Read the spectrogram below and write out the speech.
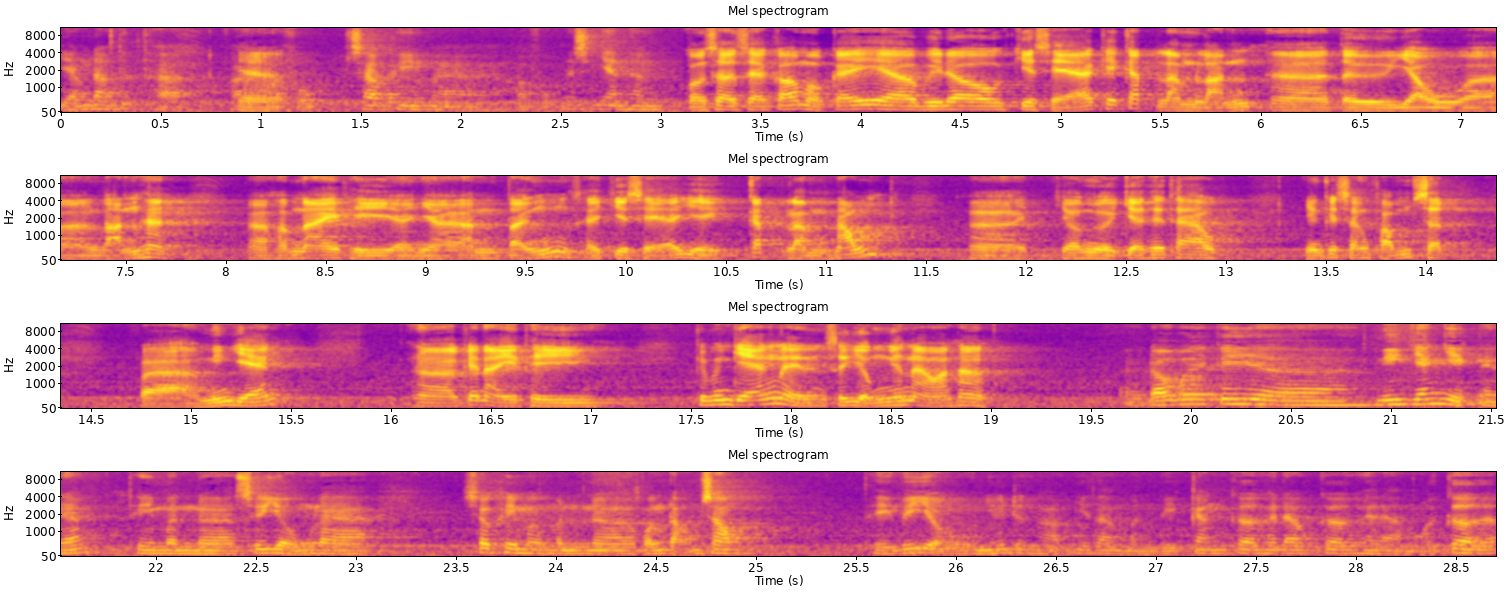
giảm đau tức thở và Dạ. hồi phục sau khi mà hồi phục nó sẽ nhanh hơn. Còn Sơn sẽ có một cái ờ, video chia sẻ cái cách làm lạnh ờ, từ dầu ờ, lạnh ha. Ờ, hôm nay thì nhờ anh Tấn sẽ chia sẻ về cách làm nóng ờ, cho người chơi thể thao những cái sản phẩm xịt và miếng dán. Ờ, cái này thì cái miếng dán này sử dụng như thế nào anh ha đối với cái ờ, miếng dán nhiệt này đó thì mình ờ, sử dụng là sau khi mà mình ờ, vận động xong thì ví dụ những trường hợp như là mình bị căng cơ hay đau cơ hay là mỏi cơ á,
